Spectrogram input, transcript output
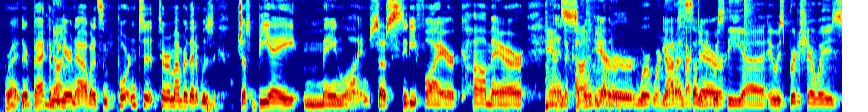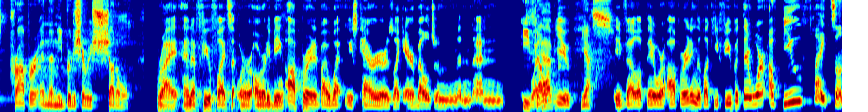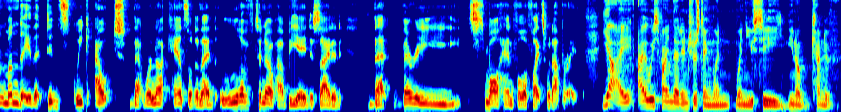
Right. They're back in None. the year now, but it's important to, to remember that it was just BA mainline. So City Flyer, Comair, and, and a couple of the Air other were, were not yeah, affected. It was the uh, it was British Airways proper and then the British Airways shuttle. Right. And a few flights that were already being operated by wet lease carriers like Air Belgium and, and Evelop. what have you. Yes. Evelop, they were operating the lucky few, but there were a few flights on Monday that did squeak out that were not canceled. And I'd love to know how BA decided that very small handful of flights would operate. Yeah, I, I always find that interesting when when you see, you know, kind of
